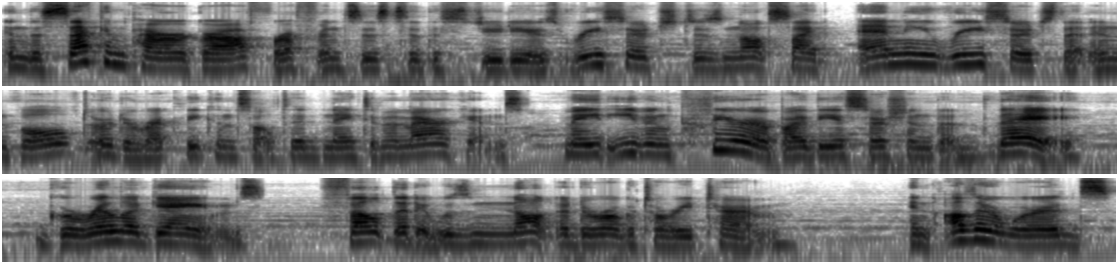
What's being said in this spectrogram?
In the second paragraph, references to the studio's research does not cite any research that involved or directly consulted Native Americans, made even clearer by the assertion that they, Guerrilla Games, felt that it was not a derogatory term. In other words,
